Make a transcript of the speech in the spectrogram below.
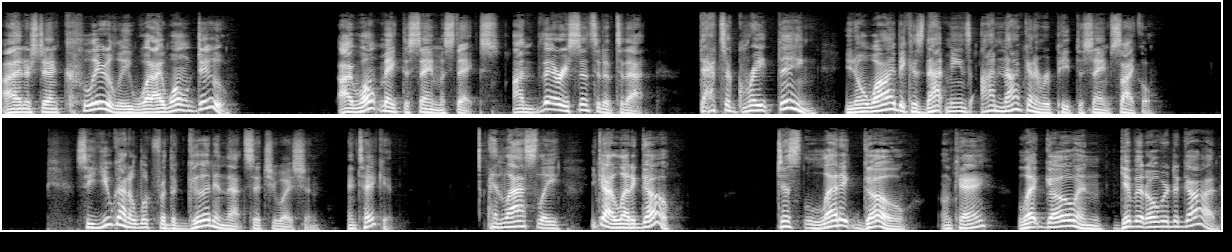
I understand clearly what I won't do. I won't make the same mistakes. I'm very sensitive to that. That's a great thing. You know why? Because that means I'm not going to repeat the same cycle. See, you got to look for the good in that situation and take it. And lastly, you got to let it go. Just let it go, okay? Let go and give it over to God.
